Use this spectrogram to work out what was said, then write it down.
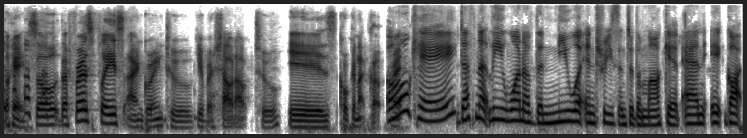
okay, so the first place I'm going to give a shout out to is Coconut Club. right? Okay, definitely one of the newer entries into the market, and it got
